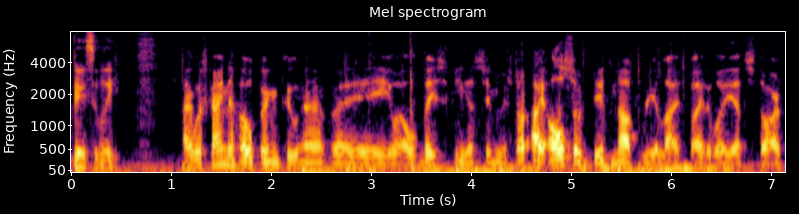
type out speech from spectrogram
basically. I was kind of hoping to have a well, basically a similar start. I also did not realize, by the way, at start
